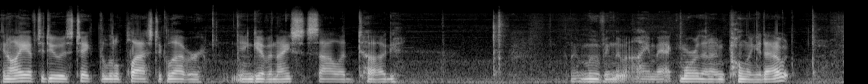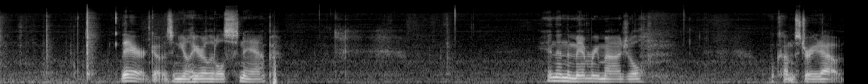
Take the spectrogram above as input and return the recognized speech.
And all you have to do is take the little plastic lever and give a nice solid tug. I'm moving the iMac more than I'm pulling it out. There it goes, and you'll hear a little snap. And then the memory module will come straight out.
